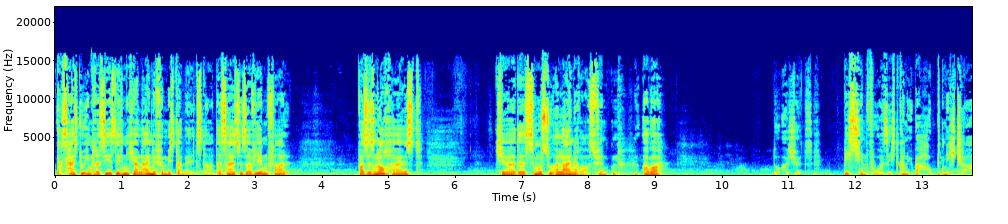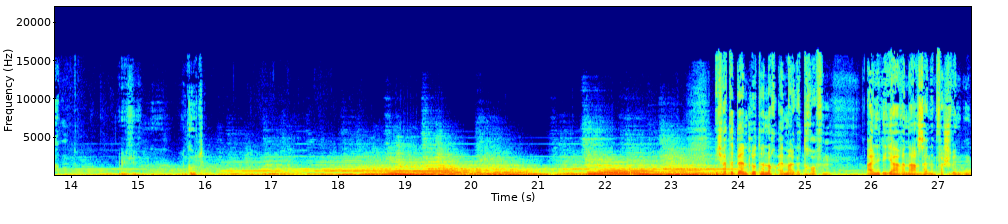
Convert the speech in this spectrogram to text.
Das heißt, du interessierst dich nicht alleine für Mr. Weltstar. Das heißt es auf jeden Fall. Was es noch heißt, tja, das musst du alleine rausfinden. Aber, Doberschütz, bisschen Vorsicht kann überhaupt nicht schaden. Mhm. Gut. Ich hatte Bernd Luther noch einmal getroffen, einige Jahre nach seinem Verschwinden.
